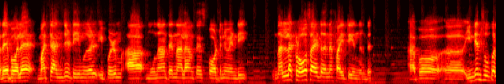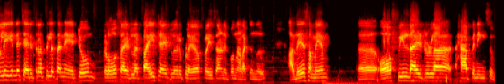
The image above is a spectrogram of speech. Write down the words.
അതേപോലെ മറ്റ് അഞ്ച് ടീമുകൾ ഇപ്പോഴും ആ മൂന്നാമത്തെ നാലാമത്തെ സ്പോട്ടിന് വേണ്ടി നല്ല ക്ലോസ് ആയിട്ട് തന്നെ ഫൈറ്റ് ചെയ്യുന്നുണ്ട്. അപ്പോ ഇന്ത്യൻ സൂപ്പർ ലീഗിന്റെ ചരിത്രത്തിൽ തന്നെ ഏറ്റവും ക്ലോസ് ആയിട്ടുള്ള ടൈറ്റ് ആയിട്ടുള്ള ഒരു പ്ലേ ഓഫ് റേസ് ആണ് ഇപ്പോൾ നടക്കുന്നത്. അതേസമയം ഓഫ് ഫീൽഡ് ആയിട്ടുള്ള ഹാപ്പനിങ്സും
